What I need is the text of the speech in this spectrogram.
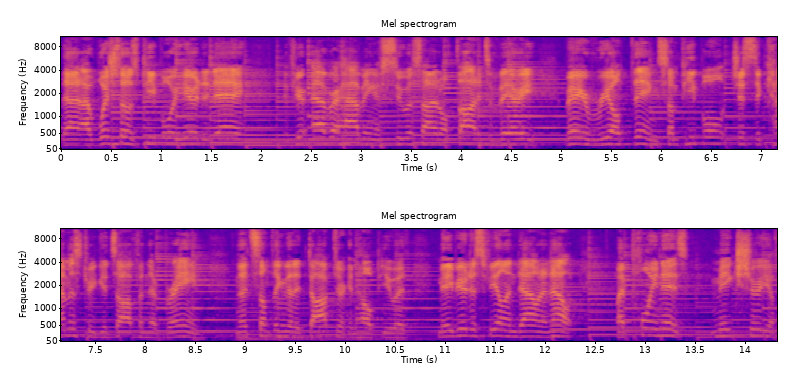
that I wish those people were here today. If you're ever having a suicidal thought, it's a very, very real thing. Some people, just the chemistry gets off in their brain, and that's something that a doctor can help you with. Maybe you're just feeling down and out. My point is, make sure you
